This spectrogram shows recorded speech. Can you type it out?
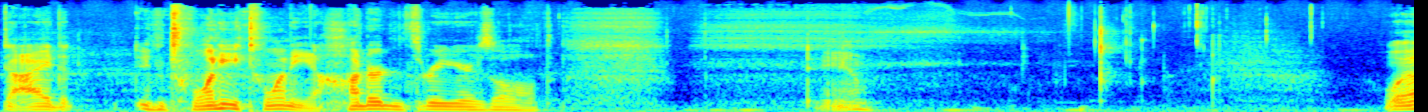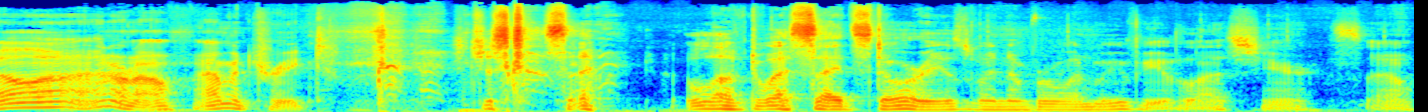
died in 2020, 103 years old. Damn. Well, uh, I don't know. I'm intrigued. Just because I loved West Side Story as my number one movie of last year. So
